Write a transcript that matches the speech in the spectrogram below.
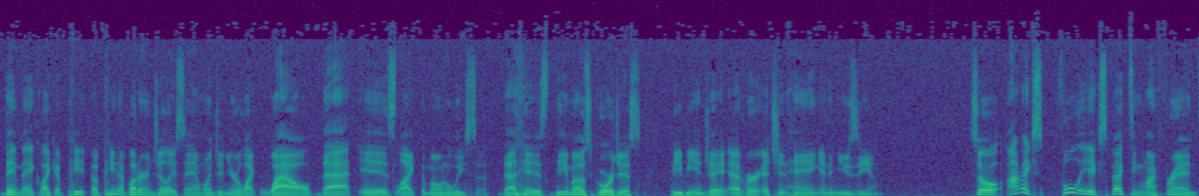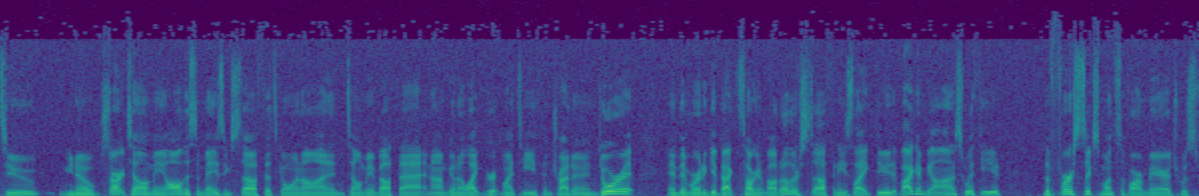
they make like a, pe- a peanut butter and jelly sandwich and you're like, wow, that is like the Mona Lisa. That is the most gorgeous PB&J ever. It should hang in a museum. So I'm ex- fully expecting my friend to, you know, start telling me all this amazing stuff that's going on and tell me about that, and I'm gonna like grit my teeth and try to endure it and then we're going to get back to talking about other stuff. And he's like, dude, if I can be honest with you, the first six months of our marriage was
